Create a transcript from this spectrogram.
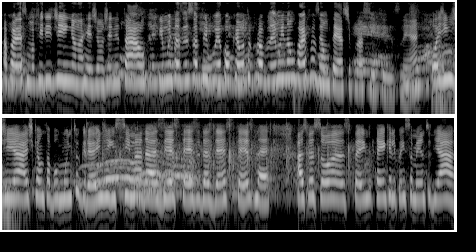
Aparece uma feridinha na região genital e muitas vezes atribui a qualquer outro problema e não vai fazer um teste para sífilis, né? Hoje em dia, acho que é um tabu muito grande em cima das ISTs e das DSTs, né? As pessoas pessoas têm aquele pensamento de, ah,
